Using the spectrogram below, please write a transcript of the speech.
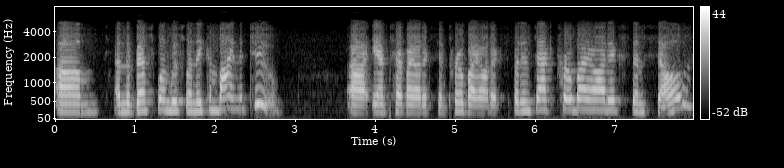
Um, and the best one was when they combined the two, uh, antibiotics and probiotics. But in fact, probiotics themselves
